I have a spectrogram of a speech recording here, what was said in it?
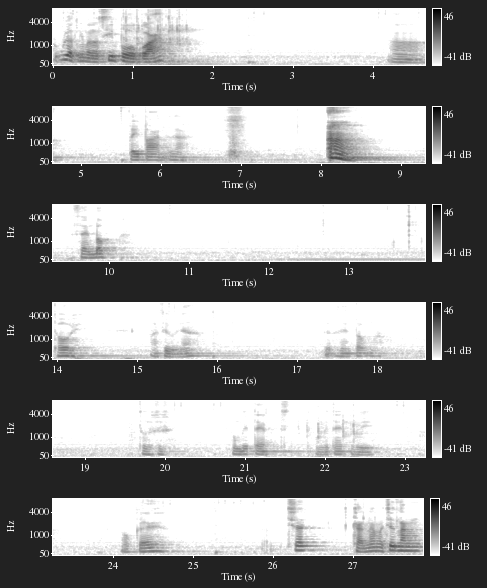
cũng được nhưng mà nó simple quá. À. PayPal nữa à? Sandbox. Thôi à, thử nhá. Thử Sandbox nào. Thôi không biết test Không biết test gì. Ok. Chắc khả năng là chức năng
